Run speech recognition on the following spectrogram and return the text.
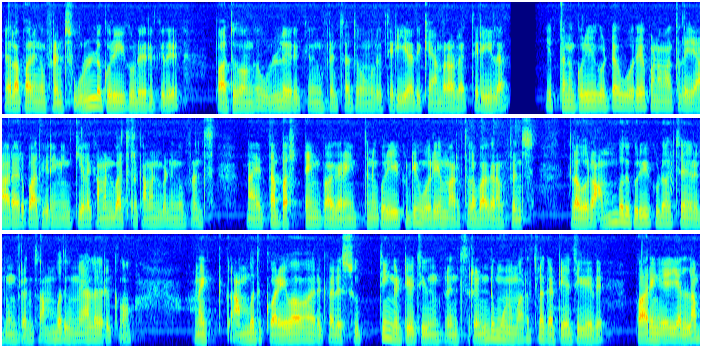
இதெல்லாம் பாருங்கள் ஃப்ரெண்ட்ஸ் உள்ளே குருவி கூடு இருக்குது. பார்த்துக்கோங்க. உள்ளே இருக்குதுங்க ஃப்ரெண்ட்ஸ் அது உங்களுக்கு தெரியாது. கேமராவில் தெரியல. இத்தனை குருவி கூட்ட ஒரே பணமரத்தில் யார் யார் பார்த்துக்கிறீங்கன்னு கீழே கமெண்ட் பாக்ஸில் கமெண்ட் பண்ணுங்கள் ஃப்ரெண்ட்ஸ் நான் இதுதான் ஃபஸ்ட் டைம் பார்க்குறேன். இத்தனை குருவி குட்டியும் ஒரே மரத்தில் பார்க்குறேன் ஃப்ரெண்ட்ஸ் இல்லை ஒரு ஐம்பது குருவி கூடாச்சும் இருக்கும் ஃப்ரெண்ட்ஸ் ஐம்பதுக்கு மேலே இருக்கும். ஆனால் ஐம்பது குறைவாக இருக்காது. சுற்றியும் கட்டி வச்சுக்குதுங்க ஃப்ரெண்ட்ஸ் ரெண்டு மூணு மரத்தில் கட்டி வச்சுக்குது. பாருங்கள் எல்லாம்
